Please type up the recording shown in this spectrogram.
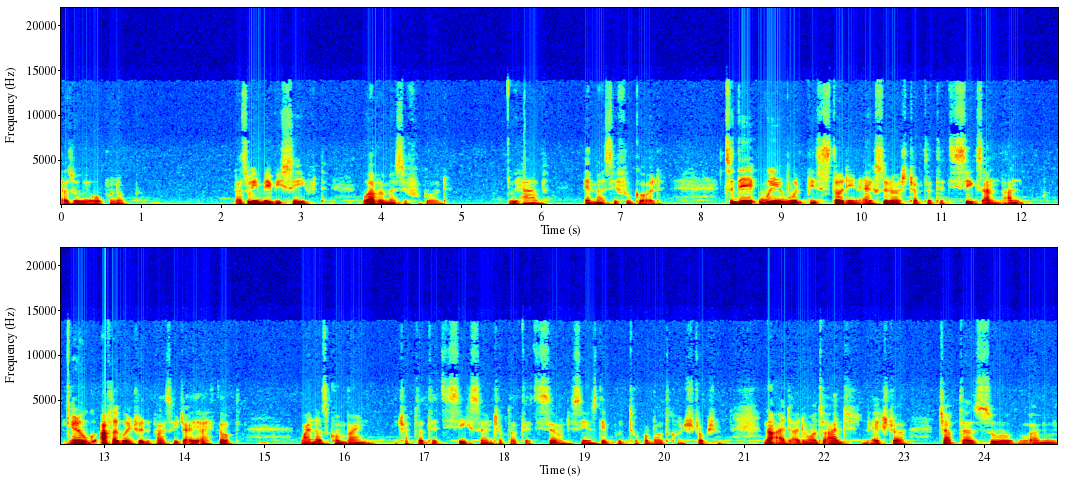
that we may open up, that we may be saved. We have a merciful God. We have a merciful God. Today we would be studying Exodus chapter 36 and, and you know after going through the passage I, I thought why not combine chapter 36 and chapter 37 since they both talk about construction. Now I, I don't want to add extra chapters so um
